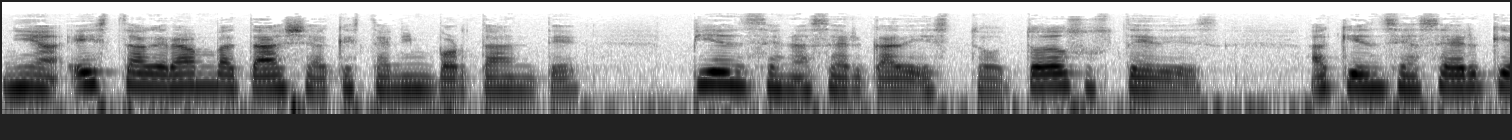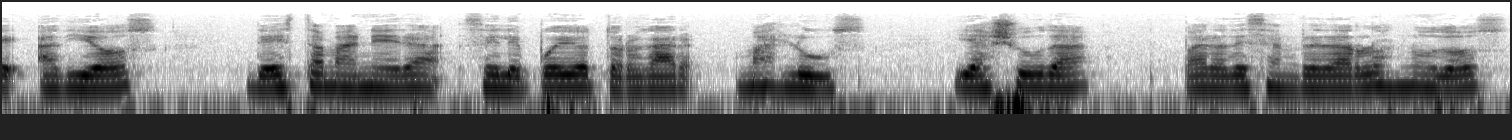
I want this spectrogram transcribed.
ni a esta gran batalla que es tan importante. Piensen acerca de esto, todos ustedes, a quien se acerque a Dios, de esta manera se le puede otorgar más luz y ayuda para desenredar los nudos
